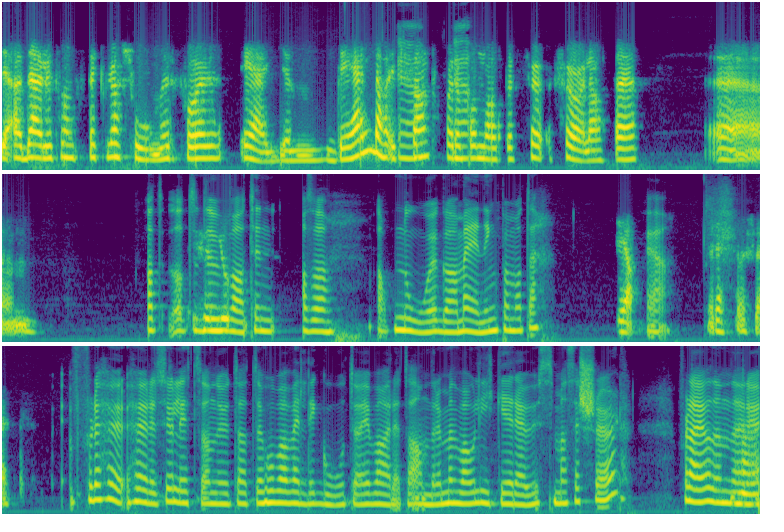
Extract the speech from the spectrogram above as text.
det er, det er litt sånn spekulasjoner for egen del, da, ikke Ja, sant? For ja. å på en måte fø føle at det, um, At, at det var til Altså at noe ga mening, på en måte? Ja. ja. rett og slett. For det hø høres jo litt sånn ut at hun var veldig god til å ivareta andre, men var hun like raus med seg sjøl? For det er jo den derre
